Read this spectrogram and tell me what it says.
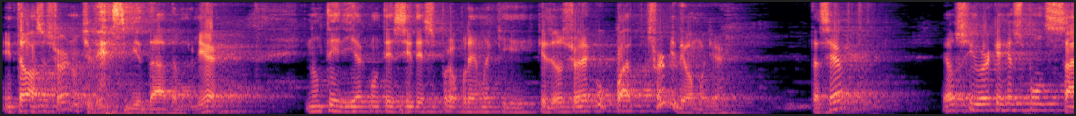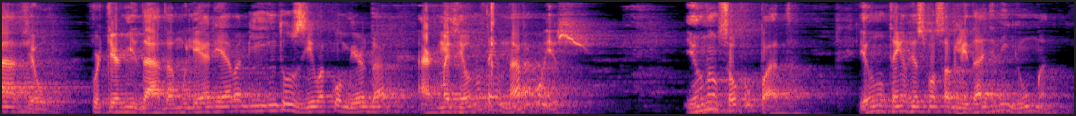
Então, se o senhor não tivesse me dado a mulher, não teria acontecido esse problema aqui. Quer dizer, o senhor é culpado, o senhor me deu a mulher, tá certo? É o senhor que é responsável por ter me dado a mulher e ela me induziu a comer da árvore. Mas eu não tenho nada com isso. Eu não sou culpado. Eu não tenho responsabilidade nenhuma.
